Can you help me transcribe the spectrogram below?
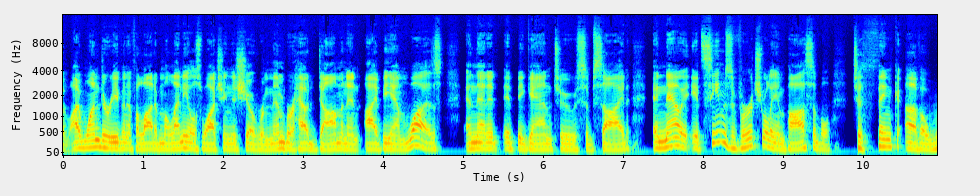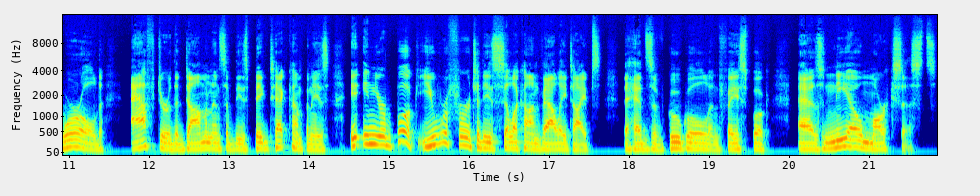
I wonder even if a lot of millennials watching the show remember how dominant IBM was, and then it, it began to subside. And now it, it seems virtually impossible to think of a world after the dominance of these big tech companies. In, in your book, you refer to these Silicon Valley types, the heads of Google and Facebook, as neo Marxists.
